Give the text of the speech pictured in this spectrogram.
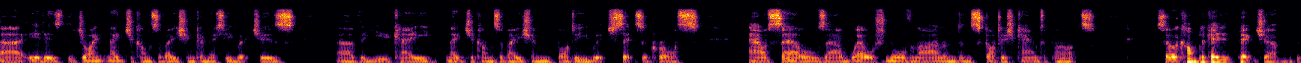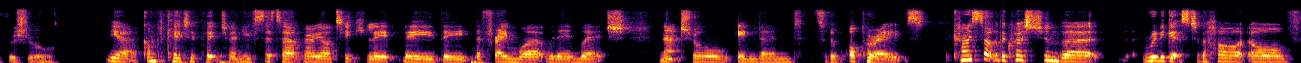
uh, it is the Joint Nature Conservation Committee, which is uh, the UK nature conservation body, which sits across ourselves, our Welsh, Northern Ireland, and Scottish counterparts. So a complicated picture for sure. Yeah, complicated picture, and you've set out very articulately the the framework within which Natural England sort of operates. Can I start with a question that really gets to the heart of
